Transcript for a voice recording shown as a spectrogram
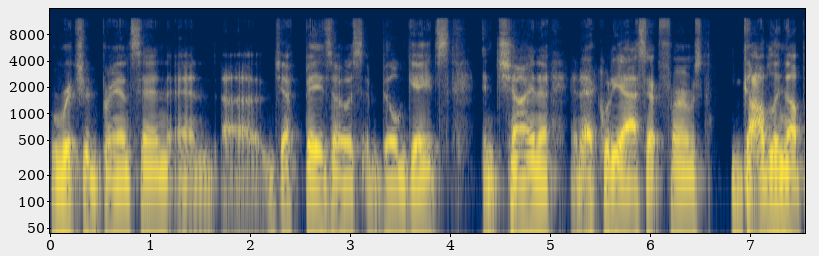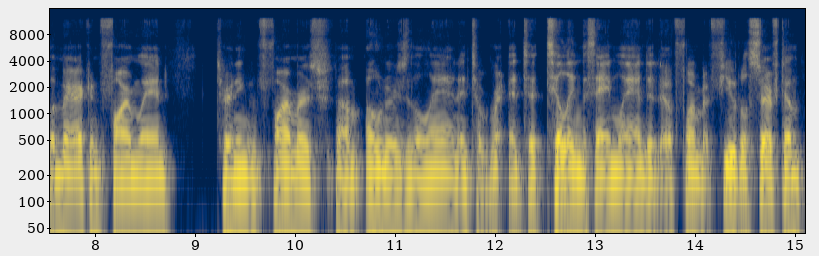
Richard Branson and uh, Jeff Bezos and Bill Gates in China and equity asset firms gobbling up American farmland, turning farmers from owners of the land into, into tilling the same land in a form of feudal serfdom.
